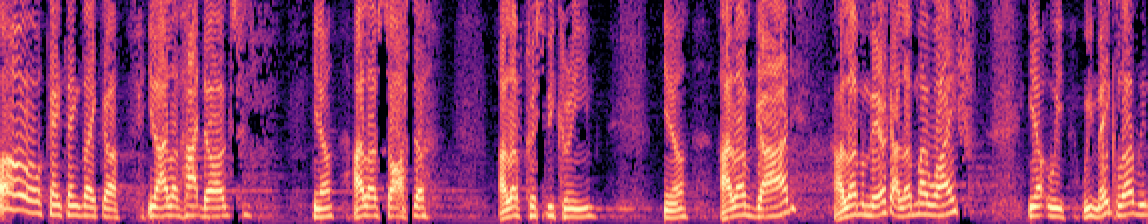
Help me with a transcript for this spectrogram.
Oh, okay, things like, uh, you know, I love hot dogs. You know, I love salsa. I love Krispy Kreme. You know, I love God. I love America. I love my wife. You know, we, we make love. We,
